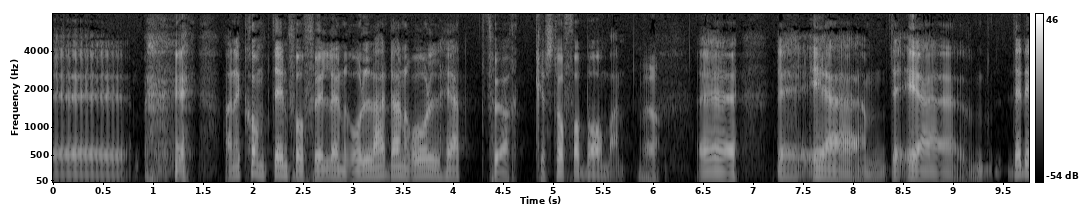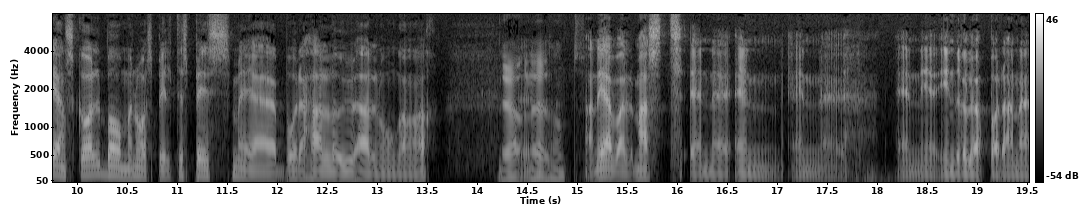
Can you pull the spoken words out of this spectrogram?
uh, Han er kommet inn for å fylle en rolle. Den rollen het før Kristoffer Barmen. Ja. Eh, det er, det er det er det en skal. Barmen òg spilte spiss med både hell og uhell noen ganger. ja, det er sant. Han er vel mest en, en, en, en indreløper, denne,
